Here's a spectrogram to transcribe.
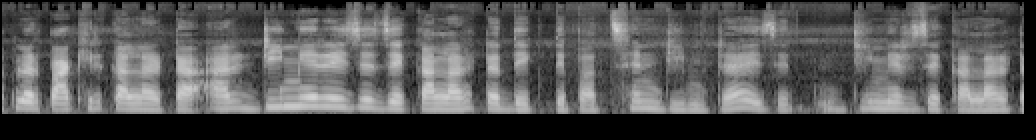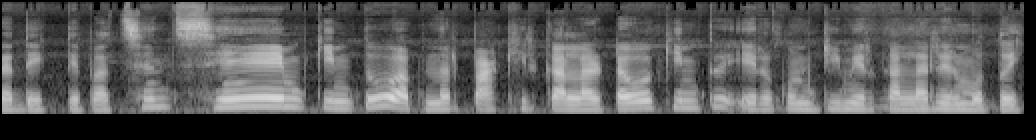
আপনার পাখির কালারটা। আর ডিমের এই যে যে কালারটা দেখতে পাচ্ছেন ডিমটা, এই যে ডিমের যে কালারটা দেখতে পাচ্ছেন সেম কিন্তু আপনার পাখির কালারটাও কিন্তু এরকম ডিমের কালারের মতোই।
